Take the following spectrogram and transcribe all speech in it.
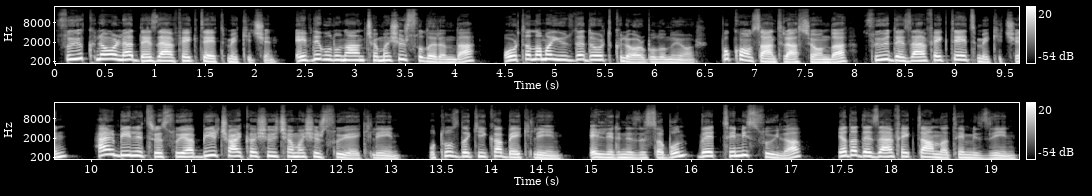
suyu klorla dezenfekte etmek için evde bulunan çamaşır sularında ortalama %4 klor bulunuyor. Bu konsantrasyonda suyu dezenfekte etmek için her 1 litre suya 1 çay kaşığı çamaşır suyu ekleyin. 30 dakika bekleyin. Ellerinizi sabun ve temiz suyla ya da dezenfektanla temizleyin.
